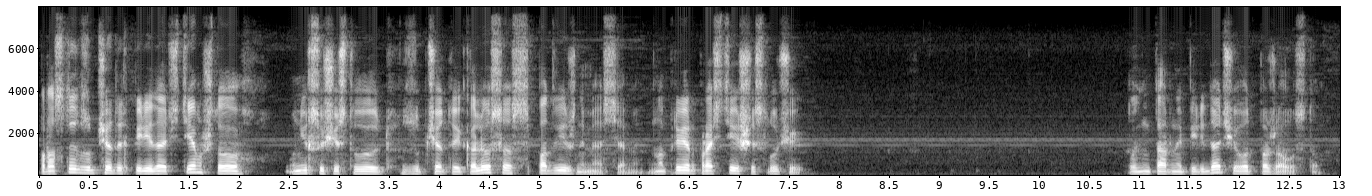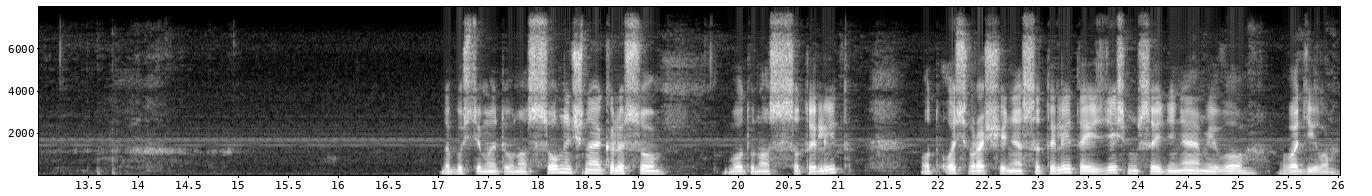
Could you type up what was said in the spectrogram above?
простых зубчатых передач тем, что у них существуют зубчатые колеса с подвижными осями. Например, простейший случай планетарной передачи. Вот, пожалуйста. Допустим, это у нас солнечное колесо. Вот у нас сателлит. Вот ось вращения сателлита. И здесь мы соединяем его водилом.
